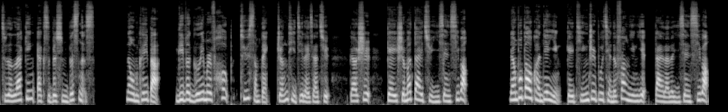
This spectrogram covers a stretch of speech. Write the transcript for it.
to the lacking exhibition business。那我们可以把 give a glimmer of hope to something 整体积累下去，表示给什么带去一线希望。两部爆款电影给停滞不前的放映业带来了一线希望。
